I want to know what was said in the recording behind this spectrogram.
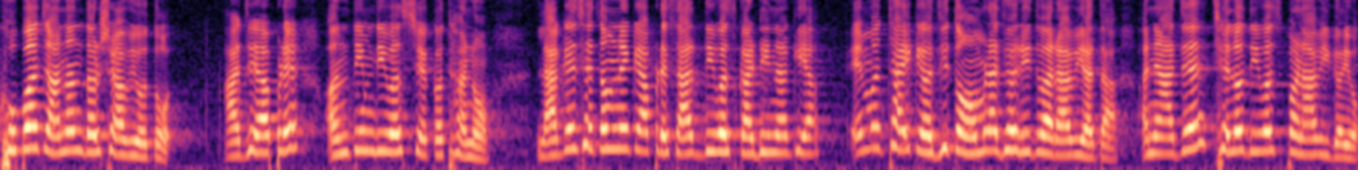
ખૂબ જ આનંદ દર્શાવ્યો હતો. આજે આપણે અંતિમ દિવસ છે કથાનો. લાગે છે તમને કે આપણે સાત દિવસ કાઢી નાખ્યા? એમ જ થાય કે હજી તો હમણાં જ હરિદ્વાર આવ્યા હતા અને આજે છેલ્લો દિવસ પણ આવી ગયો.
